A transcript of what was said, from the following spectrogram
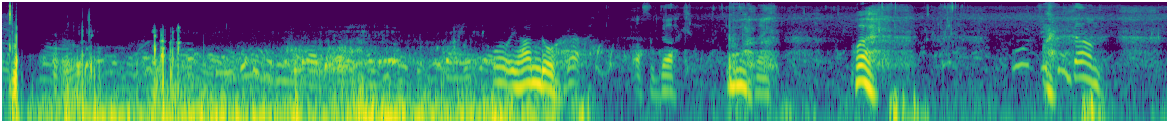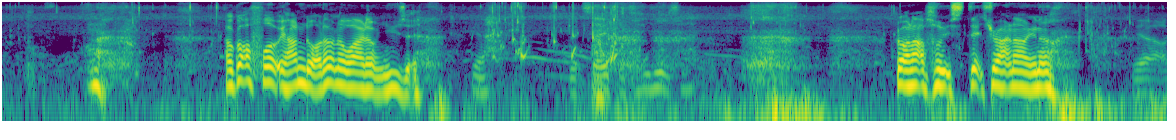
this? Floaty handle. That's a duck. Where? down. I've got a floaty handle. I don't know why I don't use it. Yeah. Got an absolute stitch right now, you know. that. Yeah.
